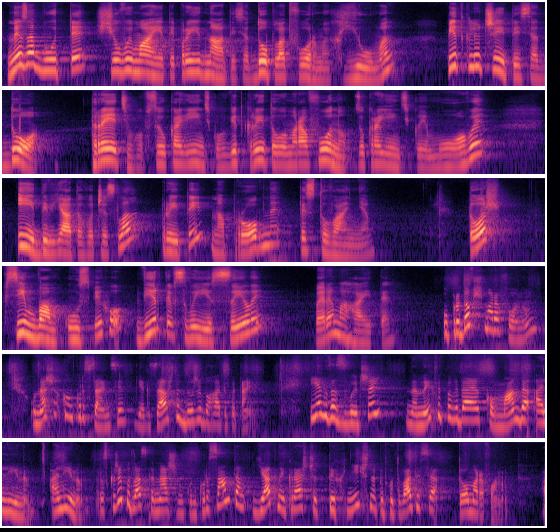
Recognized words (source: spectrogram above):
Не забудьте, що ви маєте приєднатися до платформи Human, підключитися до третього всеукраїнського відкритого марафону з української мови і 9 числа прийти на пробне тестування. Тож, всім вам успіху, вірте в свої сили, перемагайте! Упродовж марафону у наших конкурсантів, як завжди, дуже багато питань. І як зазвичай на них відповідає команда Аліни. Аліно, розкажи, будь ласка, нашим конкурсантам, як найкраще технічно підготуватися до марафону.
